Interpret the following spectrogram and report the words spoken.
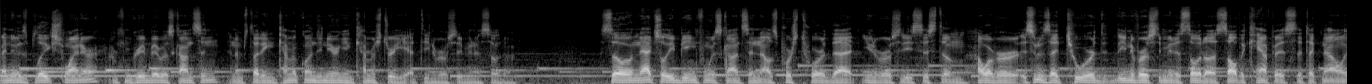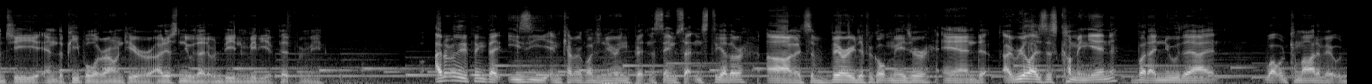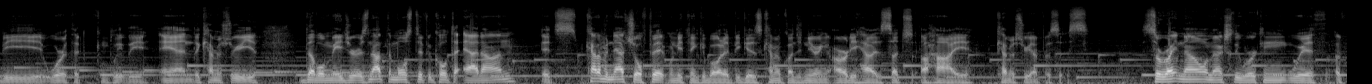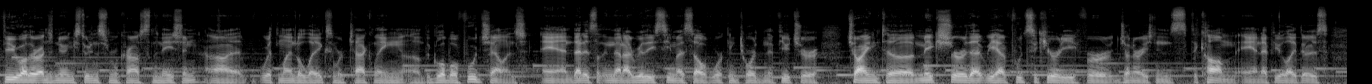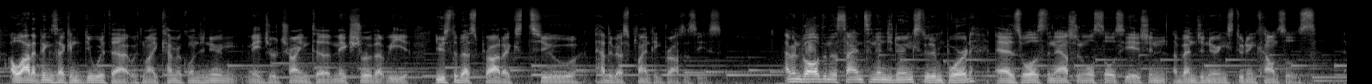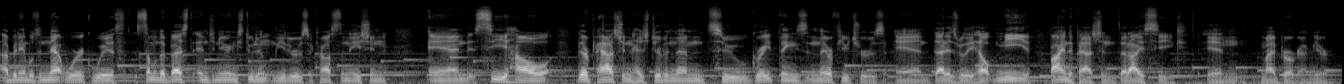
My name is Blake Schweiner. I'm from Green Bay, Wisconsin, and I'm studying chemical engineering and chemistry at the University of Minnesota. So naturally, being from Wisconsin, I was pushed toward that university system. However, as soon as I toured the University of Minnesota, saw the campus, the technology, and the people around here, I just knew that it would be an immediate fit for me. I don't really think that easy and chemical engineering fit in the same sentence together. Uh, it's a very difficult major, and I realized this coming in, but I knew that what would come out of it would be worth it completely. And the chemistry double major is not the most difficult to add on. It's kind of a natural fit when you think about it because chemical engineering already has such a high chemistry emphasis. So right now I'm actually working with a few other engineering students from across the nation uh, with Land O'Lakes and we're tackling uh, the Global Food Challenge and that is something that I really see myself working toward in the future, trying to make sure that we have food security for generations to come and I feel like there's a lot of things I can do with that with my chemical engineering major, trying to make sure that we use the best products to have the best planting processes. I'm involved in the Science and Engineering Student Board, as well as the National Association of Engineering Student Councils. I've been able to network with some of the best engineering student leaders across the nation and see how their passion has driven them to great things in their futures, and that has really helped me find the passion that I seek in my program here.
